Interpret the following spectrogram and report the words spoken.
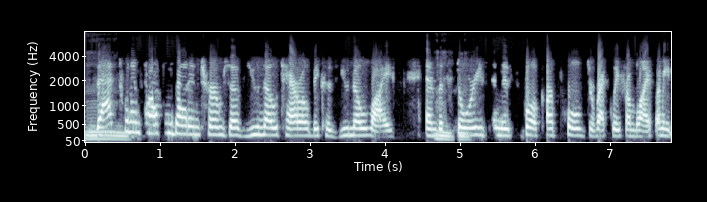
Mm. That's what I'm talking about in terms of you know tarot because you know life and the mm-hmm. stories in this book are pulled directly from life. I mean,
